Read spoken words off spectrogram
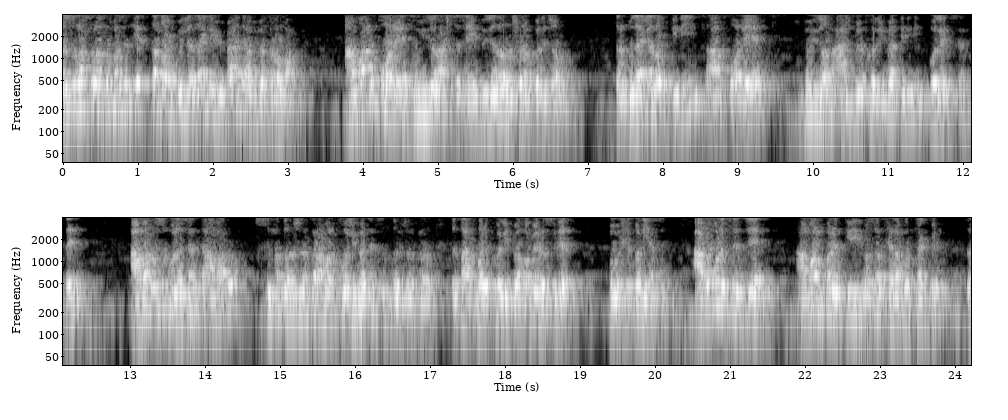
রসুল্লাহ সাল্লাহ সাল্লাম বলছেন ইত্তাদাউ বিল্লাহ যাইনি বিবাহিত আবু বকর আমার পরে দুইজন আসতেছে, এই দুইজনের অনুসরণ করে চলো। তাহলে বোঝা গেল তিনি তারপরে দুইজন আসবে খলিফা তিনি বলে গেছেন তাই আমার রসুল বলেছেন যে আমার সুন্নত অনুসরণ করো, আমার খলিফাদের সুন্নত অনুসরণ করো। তো তারপরে খলিফা হবে রসুলের ভবিষ্যৎবাণী আছে। আরও বলেছেন যে আমার পরে তিরিশ বছর খেলাফত থাকবে, তো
